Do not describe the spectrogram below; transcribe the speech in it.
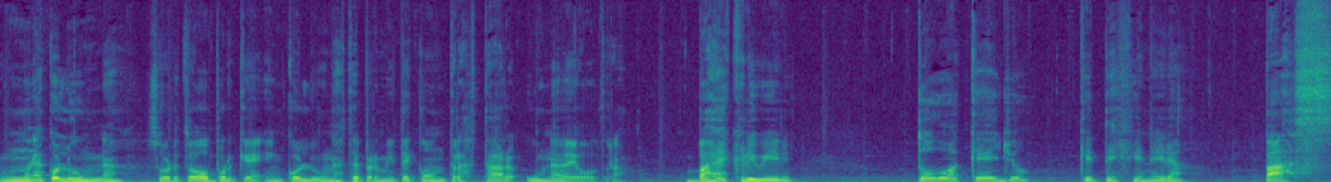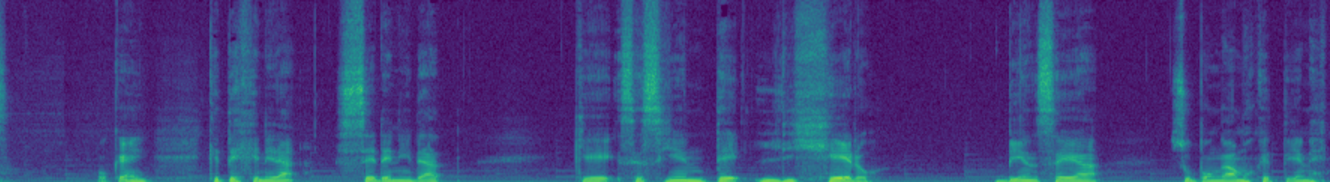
En una columna, sobre todo porque en columnas te permite contrastar una de otra, vas a escribir todo aquello que te genera paz, ¿ok? Que te genera serenidad, que se siente ligero, bien sea, supongamos que tienes,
